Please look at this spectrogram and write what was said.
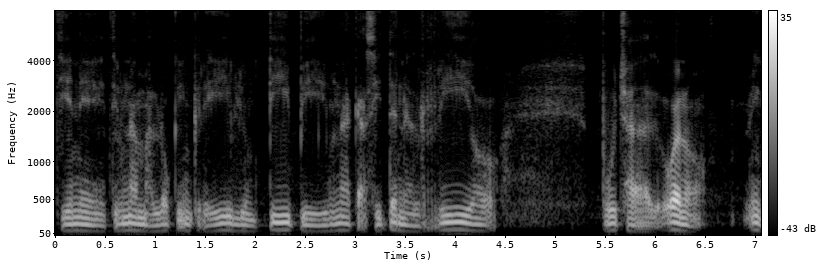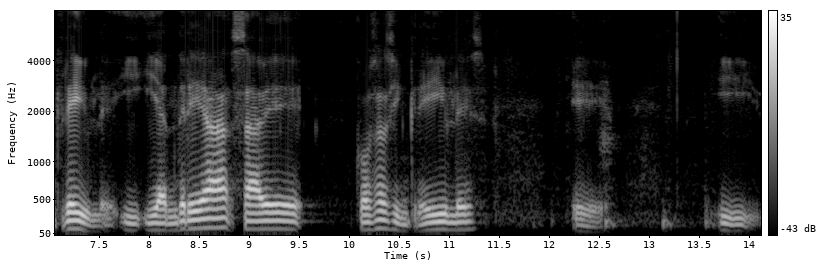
tiene, tiene una maloca increíble, un tipi, una casita en el río, pucha, bueno, increíble. Y, y Andrea sabe cosas increíbles, eh, y,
